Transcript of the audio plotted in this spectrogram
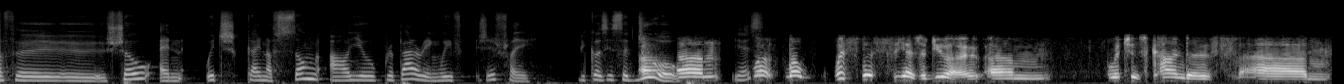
of uh, show and which kind of song are you preparing with Jeffrey? Because it's a duo. Um, yes. Well, well, with with yes, a duo, um, which is kind of um,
